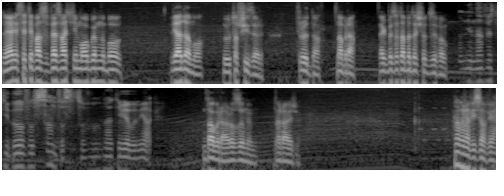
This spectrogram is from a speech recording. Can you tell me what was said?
No ja niestety was wezwać nie mogłem, no bo wiadomo, był to Shizer. Trudno. Dobra, jakby za to będę się odzywał. No mnie nawet nie było w Los Santos, to nawet nie miałbym jak. Dobra, rozumiem. Na razie. Dobra, widzowie.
